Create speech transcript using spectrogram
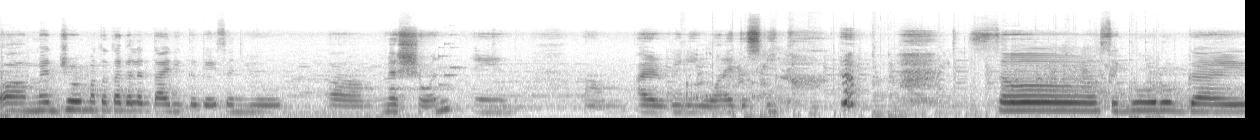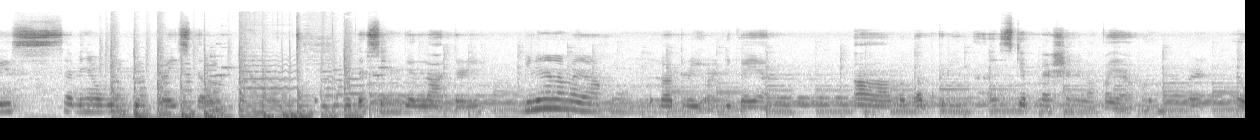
Uh, medyo matatagalan tayo dito guys sa new um, mission and um, I really wanted to sleep. so, siguro guys, sabi niya win good price daw with a single lottery. Bili na lang kaya akong lottery or hindi kaya uh, mag-upgrade. I skip mission na lang kaya ako. No,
